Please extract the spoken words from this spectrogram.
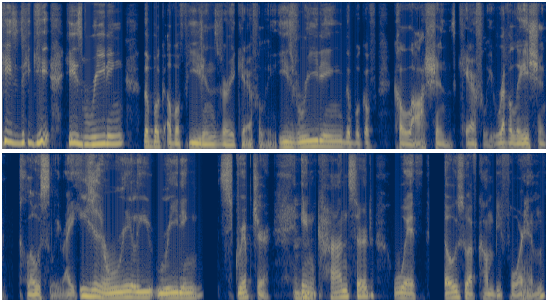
he's he, he's reading the book of Ephesians very carefully. He's reading the book of Colossians carefully, Revelation closely, right? He's just really reading scripture mm-hmm. in concert with those who have come before him,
